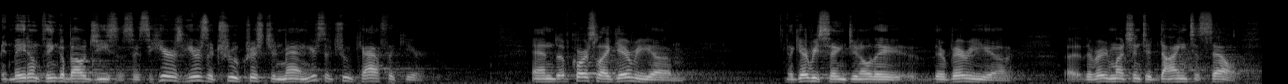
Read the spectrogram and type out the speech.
it made him think about Jesus. It's, here's, here's a true Christian man. Here's a true Catholic here. And of course, like every, um, like every saint, you know, they, they're, very, uh, uh, they're very much into dying to self.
